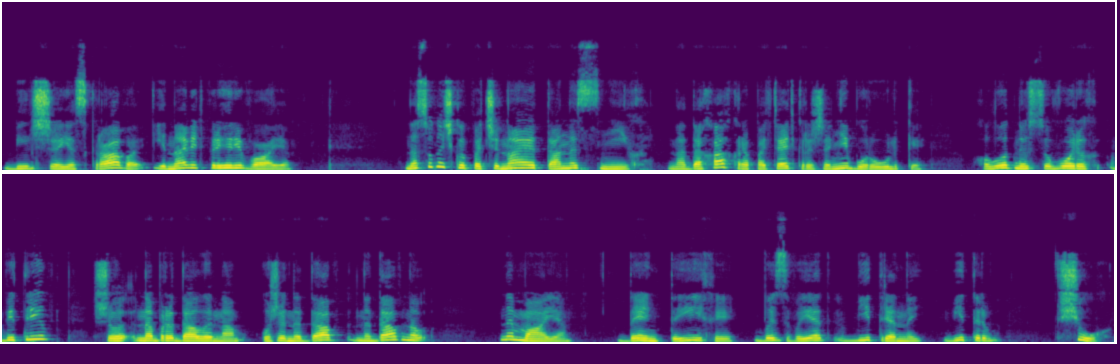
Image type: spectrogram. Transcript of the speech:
більше яскраве і навіть пригріває. На сонечку починає тане сніг, на дахах крапотять крижані бурульки. Холодних суворих вітрів, що набридали нам, уже недав, недавно немає. День тихий, безвітряний, вітер вщух.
